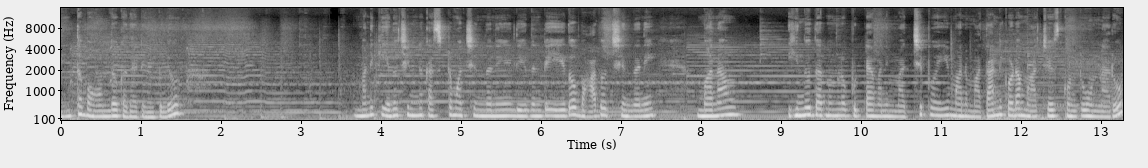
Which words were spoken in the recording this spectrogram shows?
ఎంత బాగుందో కదా టెంపుల్. మనకి ఏదో చిన్న కష్టం వచ్చిందని లేదంటే ఏదో బాధ వచ్చిందని మనం హిందూ ధర్మంలో పుట్టామని మర్చిపోయి మన మతాన్ని కూడా మార్చేసుకుంటూ ఉన్నారు.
